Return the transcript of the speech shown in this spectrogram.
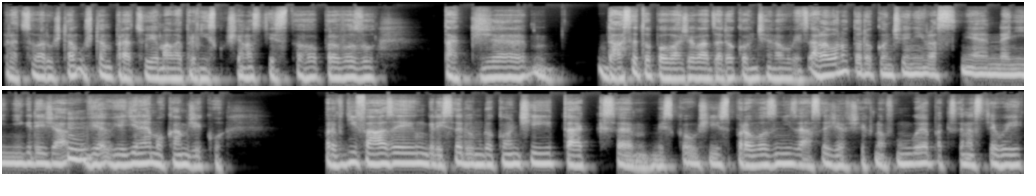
pracovat, už tam, už tam pracuje, máme první zkušenosti z toho provozu, takže dá se to považovat za dokončenou věc. Ale ono to dokončení vlastně není nikdy žád, hmm. v, v jediném okamžiku. První fázi, když se dům dokončí, tak se vyzkouší z provozní, zase, že všechno funguje, pak se nastěhují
